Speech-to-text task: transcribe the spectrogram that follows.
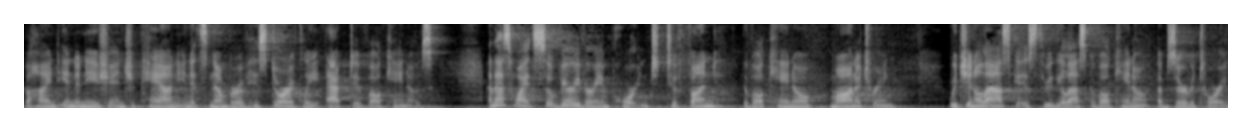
behind Indonesia and Japan in its number of historically active volcanoes. And that's why it's so very, very important to fund the volcano monitoring, which in Alaska is through the Alaska Volcano Observatory.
